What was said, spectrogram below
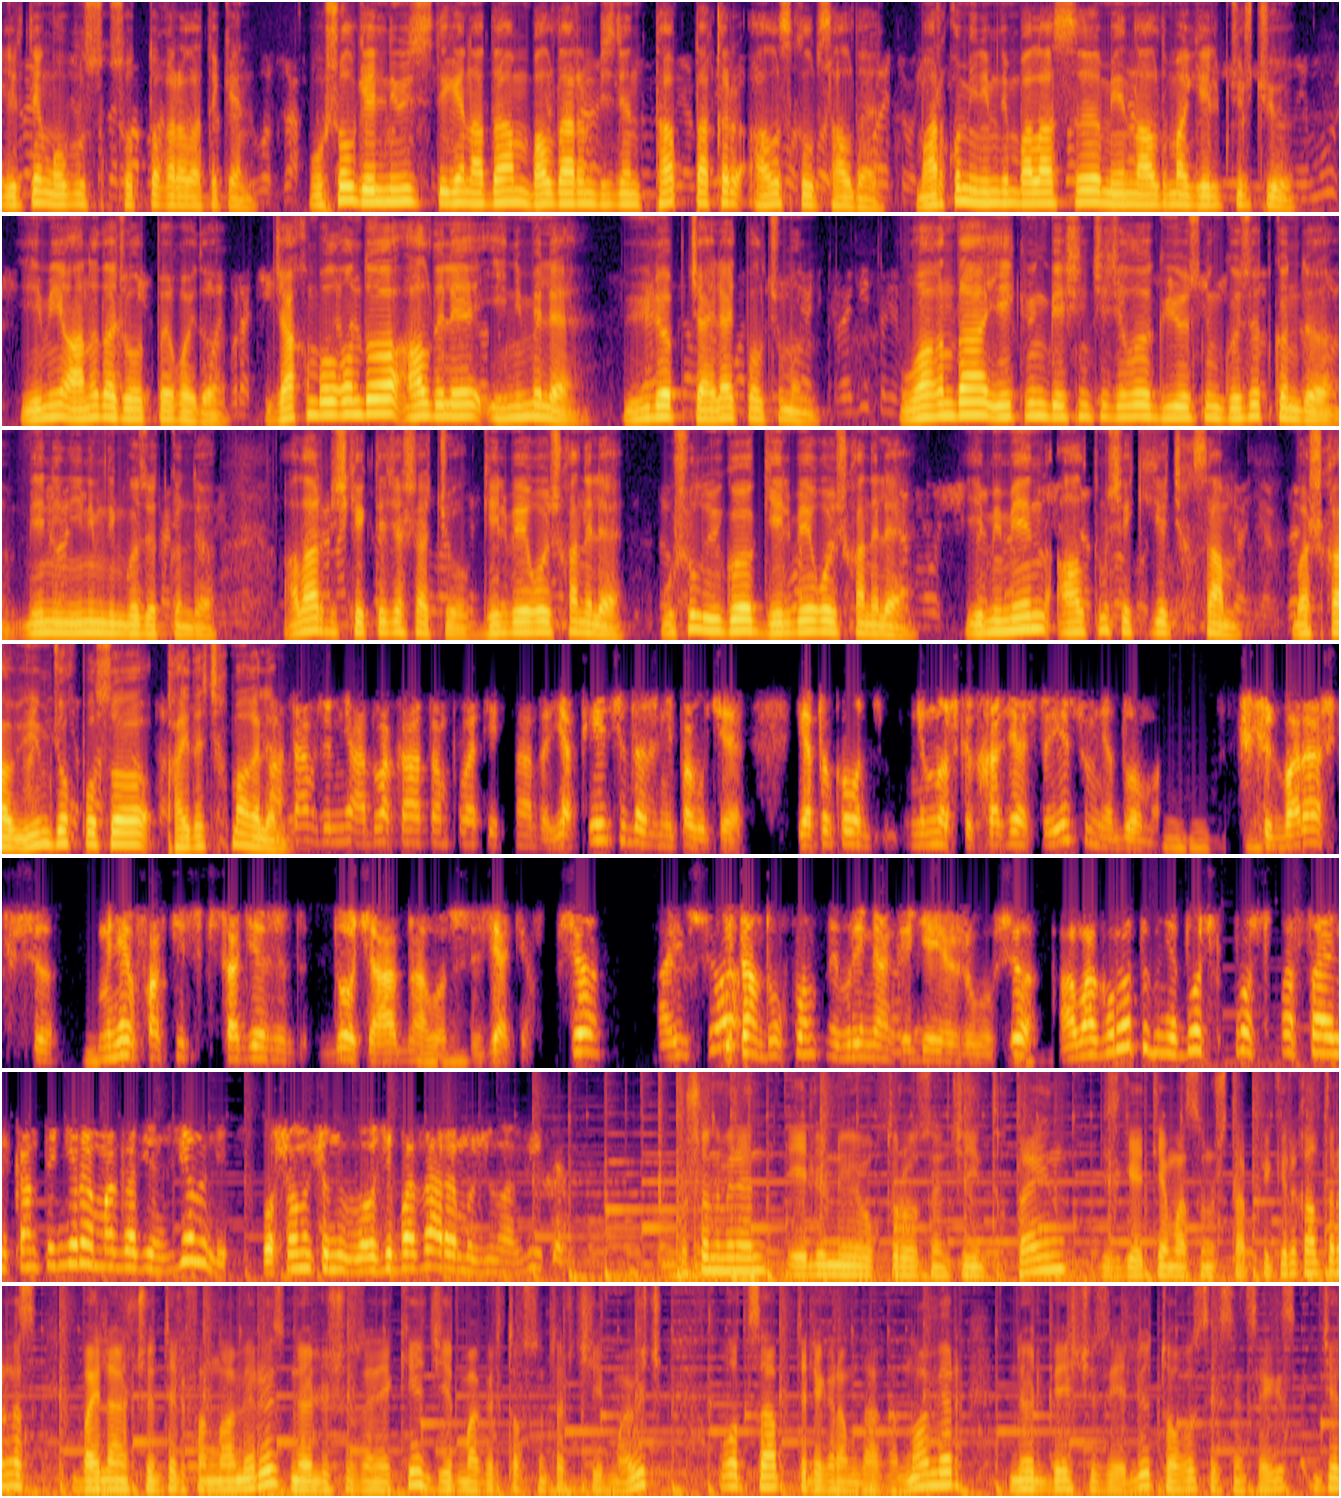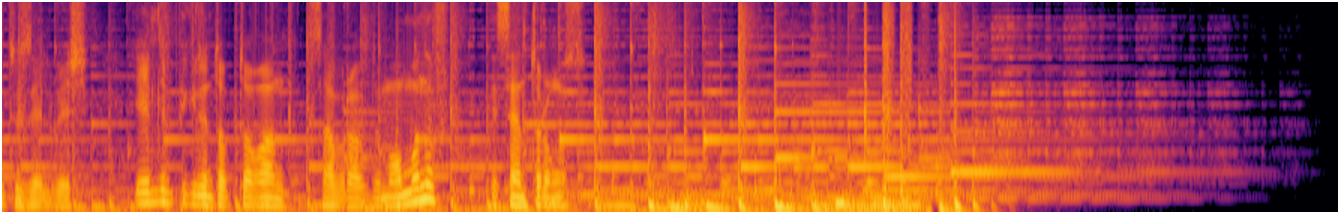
Эртең облустук сотто каралат экен. Ошол келинибиз деген адам балдарын бизден таптакыр алыс кылып салды. Маркум инимдин баласы менин алдыма келип жүрчү эми аны да жоготпой койду. Жакын болгондо ал деле иним эле үйлөп жайлайт болчумун. Убагында эки миң бешинчи жылы күйөөсүнүн көзү өткөндө менин инимдин көзү өткөндө. Алар бишкекте жашачу келбей коюшкан эле. Ушул үйгө келбей коюшкан эле. Эми мен алтымыш экиге чыксам башка үйүм жок болсо кайда чыкмак элем? А там же мне адвокатам платить надо. Я пенсию даже не получаю я только вот немножко хозяйство есть у меня дома. Чуть чуть барашки все мне фактически содержит дочь одна вот с зятем. Все и все и там двухкомнатная времянка где я живу. Все а в огород у меня дочки просто поставили контейнера магазин сделали. Ошон үчүн возле базара мы живем видите ошону менен эл үнү уктуруусун жыйынтыктайын. Бизге тема сунуштап пикир калтырыңыз. Байланыш үчүн телефон номерибиз нөл үч жүз он эки жыйырма бир токсон төрт жыйырма үч. Whatsapp телеграмдагы номер нөл беш жүз элүү тогуз сексен сегиз жети жүз элүү беш. Элдин пикирин топтогон сабыр абдымомунов эсен туруңуз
